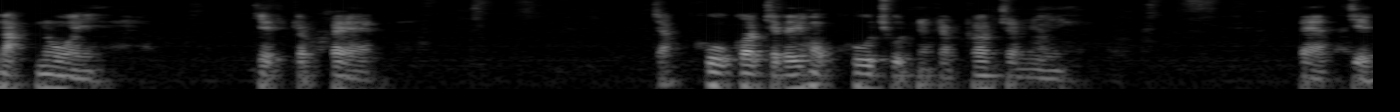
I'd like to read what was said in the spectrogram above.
หลักหน่วยเจ็ดกับแปดจับคู่ก็จะได้หกคู่ชุดนะครับ ก็จะมี แปดเจ็ด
